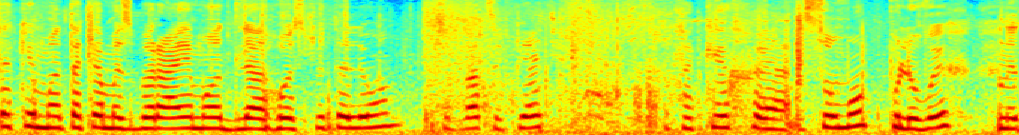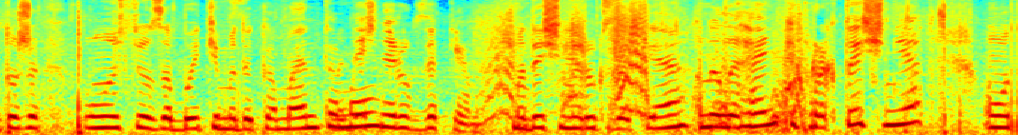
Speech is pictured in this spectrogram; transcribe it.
Таке, ми, таке ми збираємо для госпіталю. Це 25 таких е, сумок польових. Вони теж повністю забиті медикаментами. Медичні рюкзаки. Медичні рюкзаки. Вони легенькі, практичні. От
